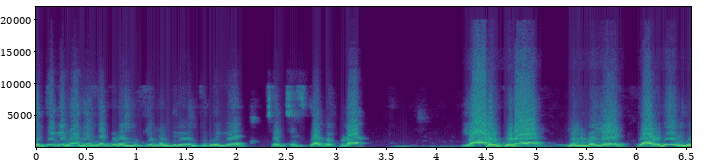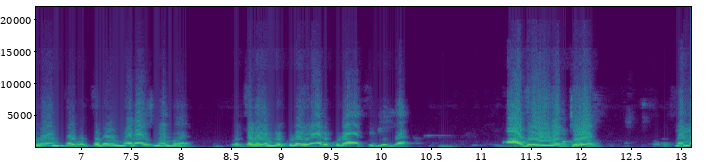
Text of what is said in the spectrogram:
ಜೊತೆಗೆ ನಾನೆಲ್ಲ ಕೂಡ ಮುಖ್ಯಮಂತ್ರಿಯವರ ಜೊತೆಗೆ ಚರ್ಚಿಸಿದಾಗ ಕೂಡ ಯಾರು ಕೂಡ ನನ್ನ ಮೇಲೆ ಯಾವುದೇ ವಿಧವಾದಂತ ಒತ್ತಡವನ್ನ, ರಾಜೀನಾಮೆ ಒತ್ತಡವನ್ನ ಕೂಡ ಯಾರು ಕೂಡ ಹಾಕಿರ್ಲಿಲ್ಲ. ಆದ್ರೆ ಇವತ್ತು ನನ್ನ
